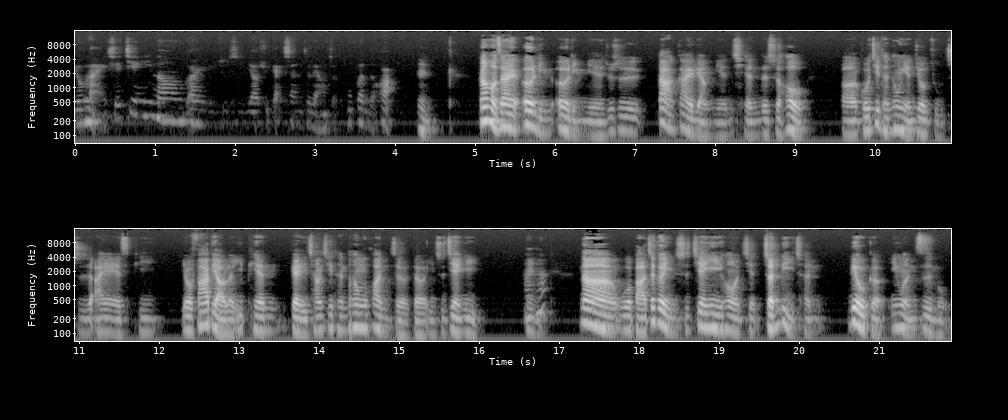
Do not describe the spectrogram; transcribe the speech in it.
有哪一些建议呢？关于就是要去改善这两者部分的话，嗯刚好在二零二零年，就是大概两年前的时候，呃，国际疼痛研究组织 IASP 有发表了一篇给长期疼痛患者的饮食建议。嗯哼，那我把这个饮食建议后整整理成六个英文字母，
